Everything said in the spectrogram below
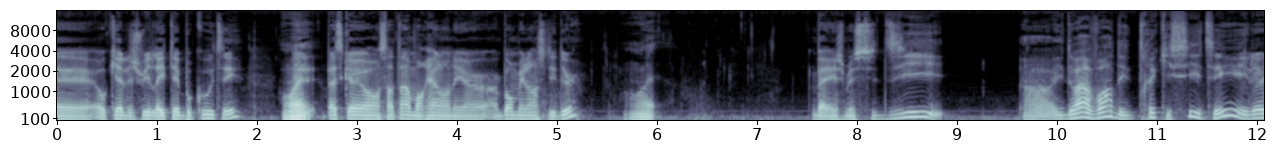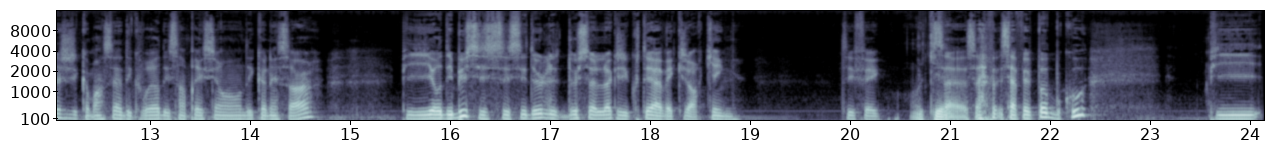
euh, auxquels je relatais beaucoup, tu sais. ouais, Euh, parce qu'on s'entend à Montréal, on est un, un bon mélange des deux. ouais. Ben, je me suis dit, Ah, il doit y avoir des trucs ici, tu sais. Et là, j'ai commencé à découvrir des sans pression, des connaisseurs. Puis au début, c'est ces deux, deux seuls-là que j'écoutais avec genre King. Tu sais, fait ça, ça, ça fait pas beaucoup. Puis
